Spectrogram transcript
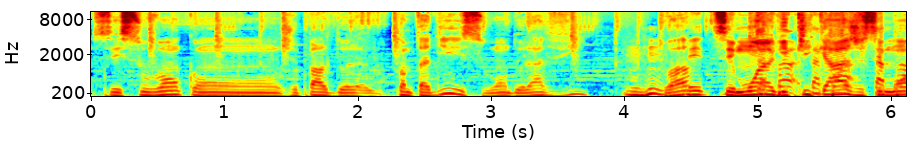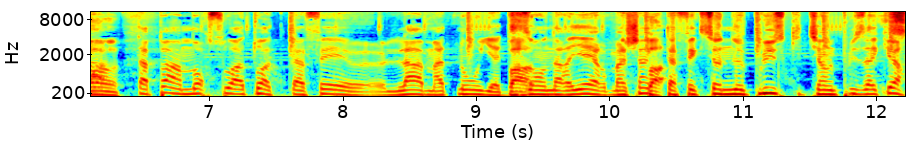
C'est souvent quand je parle de la- comme tu as dit, souvent de la vie, Mhm. tu vois Mais C'est moins du kickage, c'est moins T'as pas un morceau à toi que t'as fait euh, là maintenant il y a 10 Pas- ans en arrière, machin, pas- que t'affectionnes le plus, qui tient le plus à cœur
